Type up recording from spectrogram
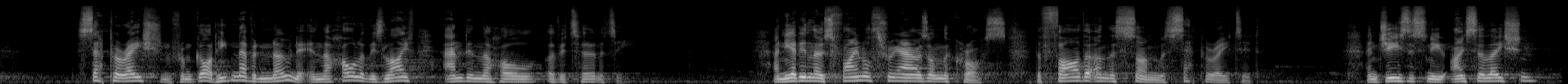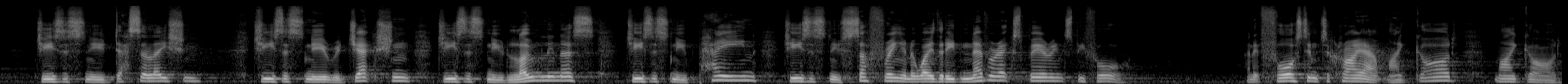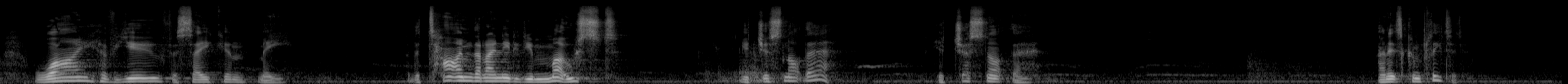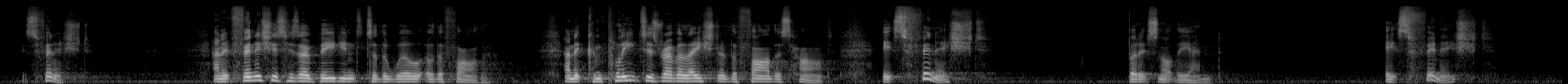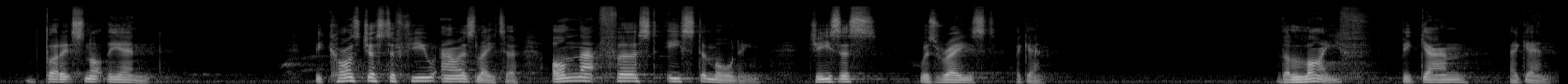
separation from God. He'd never known it in the whole of his life and in the whole of eternity. And yet, in those final three hours on the cross, the Father and the Son were separated. And Jesus knew isolation, Jesus knew desolation, Jesus knew rejection, Jesus knew loneliness, Jesus knew pain, Jesus knew suffering in a way that he'd never experienced before. And it forced him to cry out, My God, my God, why have you forsaken me? At the time that I needed you most, you're just not there. You're just not there. And it's completed. It's finished. And it finishes his obedience to the will of the Father. And it completes his revelation of the Father's heart. It's finished, but it's not the end. It's finished, but it's not the end. Because just a few hours later, on that first Easter morning, Jesus was raised again the life began again.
